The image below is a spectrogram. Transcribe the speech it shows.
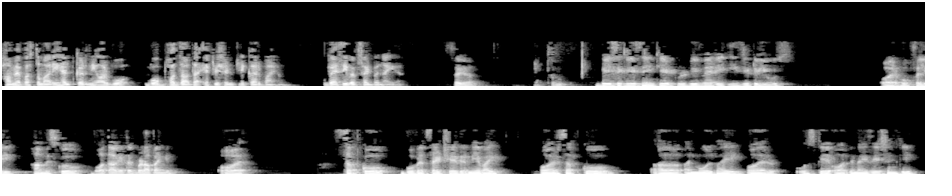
हमें बस तुम्हारी हेल्प करनी और वो वो बहुत ज़्यादा एफिशिएंटली कर पाए हम। वैसी वेबसाइट बनाई है। सही है। तो बेसिकली सेइंग कि it will be very easy to use और होपफुली हम इसको बहुत आगे तक बढ़ा पाएँगे। और सबको वो वेबसाइट शेयर करनी है भाई और सबको अनमोल भाई और उसके ऑर्गेनाइजेशन की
